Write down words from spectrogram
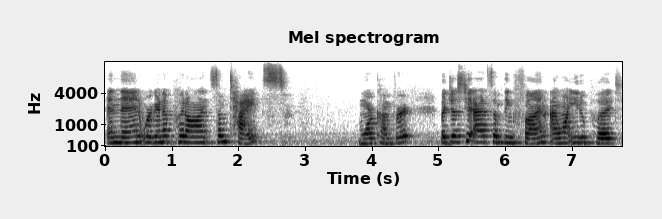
And then we're going to put on some tights. More comfort. But just to add something fun, I want you to put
